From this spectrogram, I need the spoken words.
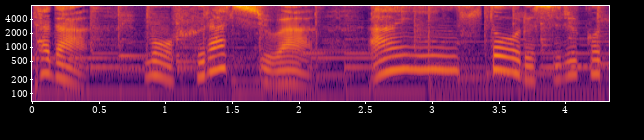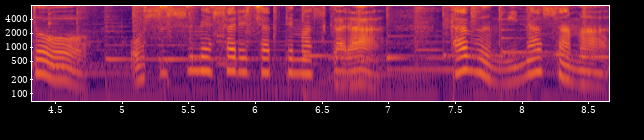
ただもうフラッシュはアンインストールすることをおすすめされちゃってますから多分皆様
